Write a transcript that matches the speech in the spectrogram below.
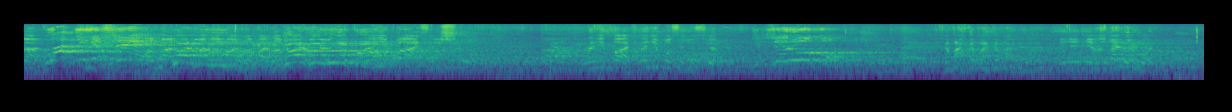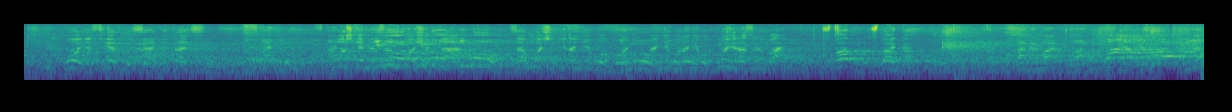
Так. Вот не лежи! Ломай, ломай, ломай, ломай, ломай. Дергай руку! Прогибайся еще. Прогибайся, на него садись сверху. Держи руку! Давай, давай, давай! Не-не-не, на него, Бодя. Бодя, сверху сядь, не трать силы. Ножками Нему, замочек, нему, да. нему. Замочек и на него, Бодь, на него, на него. Ноги разрывай. Стоп, стойка. Está нормально? Ладно.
